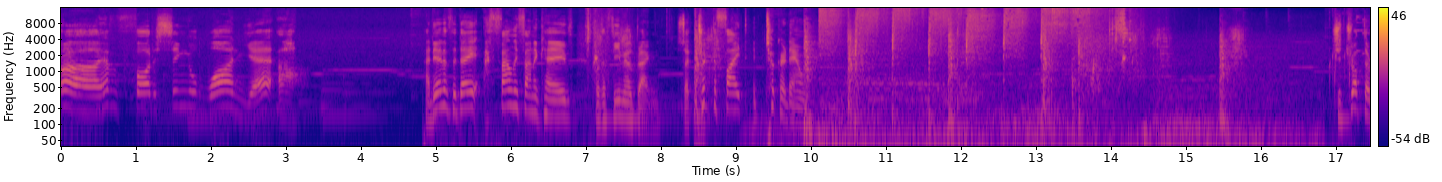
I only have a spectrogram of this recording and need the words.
Oh, I haven't fought a single one yet. Oh, At the end of the day, I finally found a cave with a female dragon. So I took the fight and took her down. She dropped the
